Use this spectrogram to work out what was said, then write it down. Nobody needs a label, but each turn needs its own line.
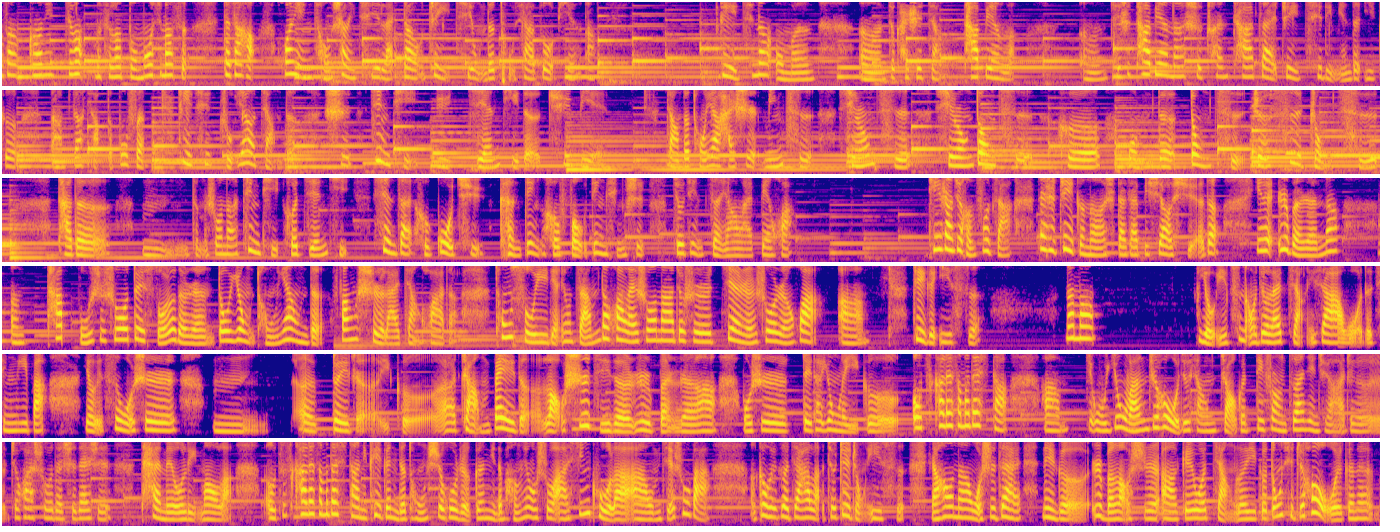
皆さんこんにちは、マスラと申します。大家好，欢迎从上一期来到这一期我们的土下座篇啊。这一期呢，我们嗯就开始讲他变了。嗯，其实他变呢是穿插在这一期里面的一个啊比较小的部分。这一期主要讲的是静体与简体的区别，讲的同样还是名词、形容词、 形容动词和我们的动词这四种词，它的嗯怎么说呢？近体和简体，现在和过去。肯定和否定形式究竟怎样来变化？听上去很复杂，但是这个呢是大家必须要学的，因为日本人呢，嗯，他不是说对所有的人都用同样的方式来讲话的。通俗一点，用咱们的话来说呢，就是见人说人话啊，这个意思。那么有一次呢，我就来讲一下我的经历吧。有一次，我是，嗯，呃，对着一个呃长辈的老师级的日本人啊，我是对他用了一个“お疲れ様でした”啊。 就我用完了之后，我就想找个地缝钻进去啊！这个这话说的实在是太没有礼貌了。哦，这是卡莱萨姆达西塔，你可以跟你的同事或者跟你的朋友说啊，辛苦了啊，我们结束吧，各回各家了，就这种意思。然后呢，我是在那个日本老师啊给我讲了一个东西之后，我跟他，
